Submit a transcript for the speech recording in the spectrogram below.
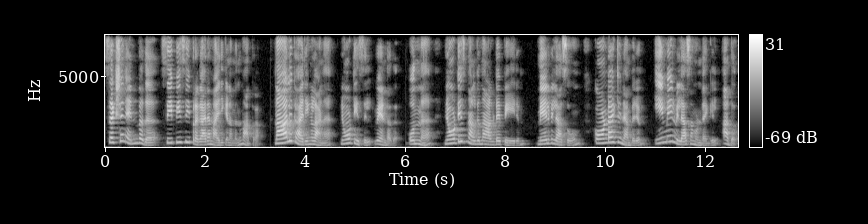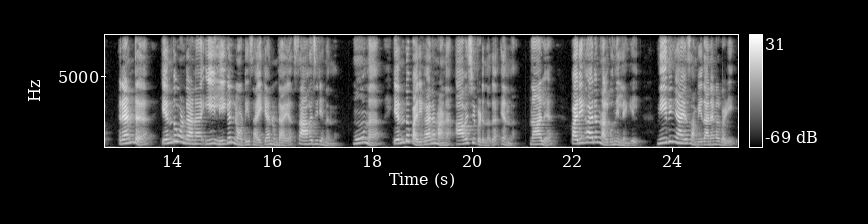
സെക്ഷൻ എൺപത് സി പി സി പ്രകാരമായിരിക്കണമെന്ന് മാത്രം. നാല് കാര്യങ്ങളാണ് നോട്ടീസിൽ വേണ്ടത്. ഒന്ന് നോട്ടീസ് നൽകുന്ന ആളുടെ പേരും മേൽവിലാസവും കോണ്ടാക്ട് നമ്പരും ഇമെയിൽ വിലാസമുണ്ടെങ്കിൽ അത്. രണ്ട് എന്തുകൊണ്ടാണ് ഈ ലീഗൽ നോട്ടീസ് അയക്കാനുണ്ടായ സാഹചര്യമെന്ന്. മൂന്ന് എന്ത് പരിഹാരമാണ് ആവശ്യപ്പെടുന്നത് എന്ന്. നാല് പരിഹാരം നൽകുന്നില്ലെങ്കിൽ നീതിന്യായ സംവിധാനങ്ങൾ വഴി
